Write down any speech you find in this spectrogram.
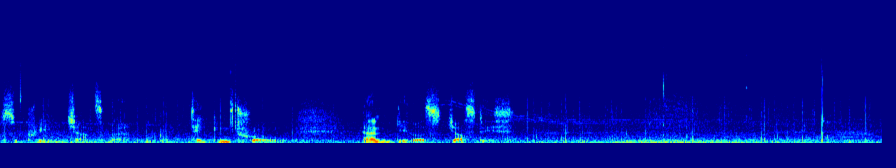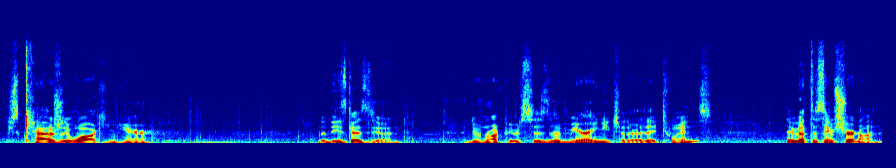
Supreme Chancellor who can take control and give us justice. Just casually walking here. What are these guys doing? They're doing rock, paper, scissors? They're mirroring each other. Are they twins? They've got the same shirt on.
